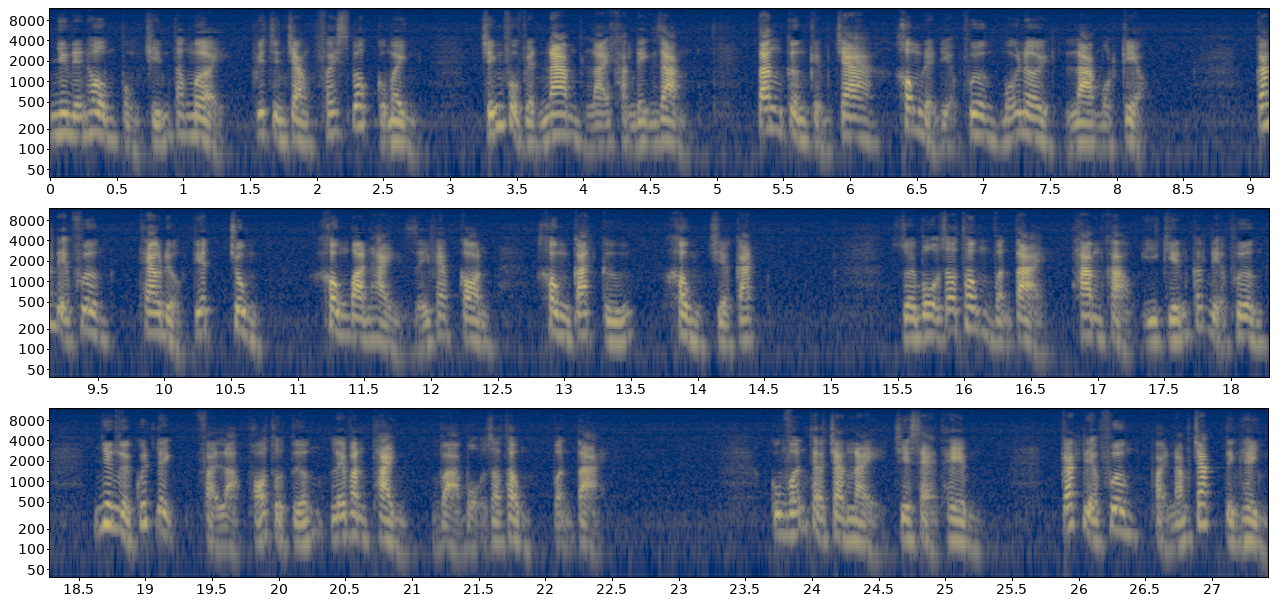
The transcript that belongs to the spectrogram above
Nhưng đến hôm 9 tháng 10, viết trên trang Facebook của mình, chính phủ Việt Nam lại khẳng định rằng tăng cường kiểm tra không để địa phương mỗi nơi làm một kiểu. Các địa phương theo điều tiết chung, không ban hành giấy phép con, không cát cứ, không chia cắt. Rồi Bộ Giao thông Vận tải tham khảo ý kiến các địa phương, nhưng người quyết định phải là Phó Thủ tướng Lê Văn Thành và Bộ Giao thông Vận tải. Cũng vẫn theo trang này chia sẻ thêm, các địa phương phải nắm chắc tình hình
